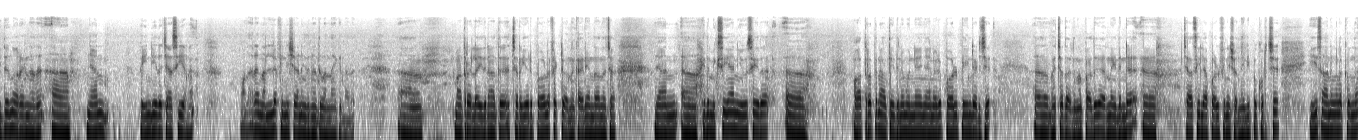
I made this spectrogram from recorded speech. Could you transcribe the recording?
ഇതെന്ന് പറയുന്നത് ഞാൻ പെയിന്റ് ചെയ്ത ചാസിയാണ് വളരെ നല്ല ഫിനിഷാണ് ഇതിനകത്ത് വന്നേക്കുന്നത്. മാത്രമല്ല ഇതിനകത്ത് ചെറിയൊരു പേൾ എഫക്റ്റ് വന്നു. കാര്യം എന്താണെന്ന് വെച്ചാൽ ഞാൻ ഇത് മിക്സ് ചെയ്യാൻ യൂസ് ചെയ്ത പാത്രത്തിനകത്ത് ഇതിന് മുന്നേ ഞാനൊരു പേൾ പെയിന്റ് അടിച്ച് വെച്ചതായിരുന്നു. അപ്പോൾ അത് കാരണം ഇതിന്റെ ചാസിയിൽ ആ പേൾ ഫിനിഷ് വന്നു. ഇനിയിപ്പോൾ കുറച്ച് ഈ സാധനങ്ങളൊക്കെ ഒന്ന്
